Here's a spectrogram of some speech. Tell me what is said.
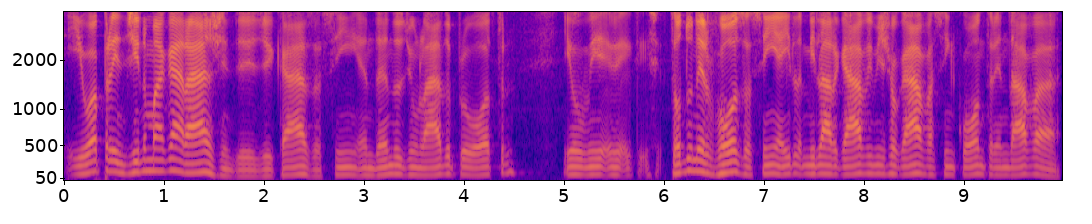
Eu aprendi numa garagem de, de casa, assim, andando de um lado para o outro. Eu me, todo nervoso, assim, aí me largava e me jogava assim contra, andava,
